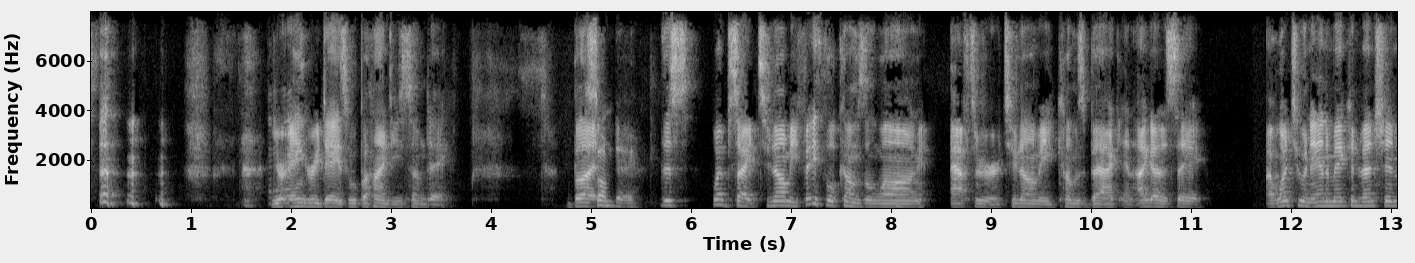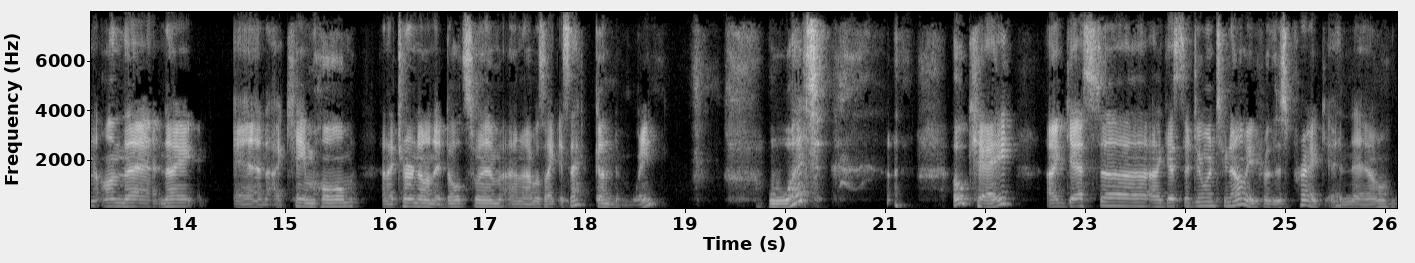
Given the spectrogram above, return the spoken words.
Your angry days will be behind you someday. But Someday. this website, Toonami Faithful, comes along after Toonami comes back, and I gotta say, I went to an anime convention on that night, and I came home and I turned on Adult Swim, and I was like, "Is that Gundam Wing? what? okay." I guess uh, I guess they're doing Toonami for this prank, and now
